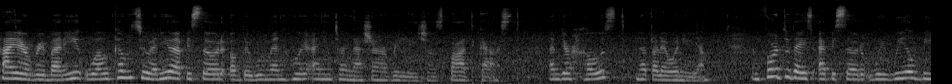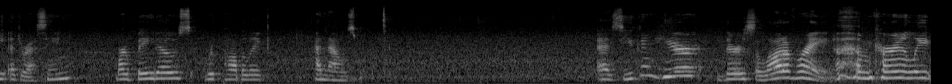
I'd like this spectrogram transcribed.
Hi, everybody. Welcome to a new episode of the Womanhood and International Relations podcast. I'm your host, Natalia Bonilla. And for today's episode, we will be addressing Barbados Republic announcement. As you can hear, there's a lot of rain. I'm currently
